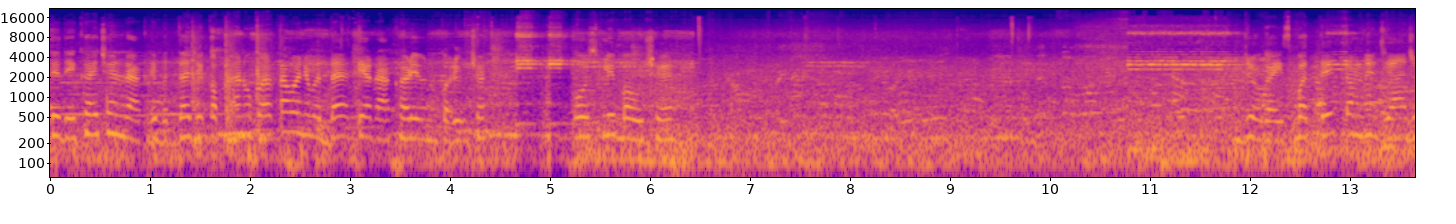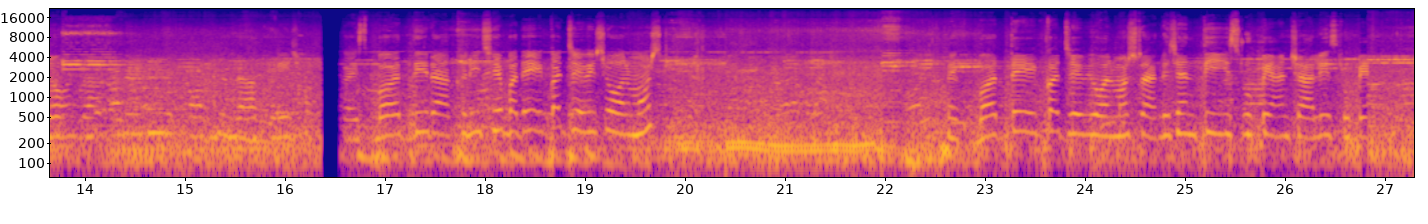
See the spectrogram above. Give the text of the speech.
બધે દેખાય છે અને રાખડી બધા જે કપડાનું કરતા હોય ને બધા અત્યારે રાખડીઓનું કર્યું છે. કોસ્ટલી બહુ છે. જો ગાઈસ બધે જ તમને જ્યાં જો રાખડી છે. બધી રાખડી છે, બધે એક જ જેવી છે ઓલમોસ્ટ બધે એક જ જેવી ઓલમોસ્ટ રાખડી છે અને ત્રીસ રૂપિયા ચાલીસ રૂપિયા.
